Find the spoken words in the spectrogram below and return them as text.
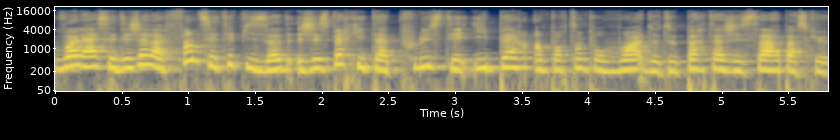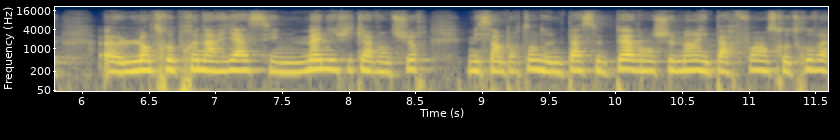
Voilà, c'est déjà la fin de cet épisode. J'espère qu'il t'a plu. C'était hyper important pour moi de te partager ça parce que euh, l'entrepreneuriat, c'est une magnifique aventure, mais c'est important de ne pas se perdre en chemin et parfois on se retrouve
